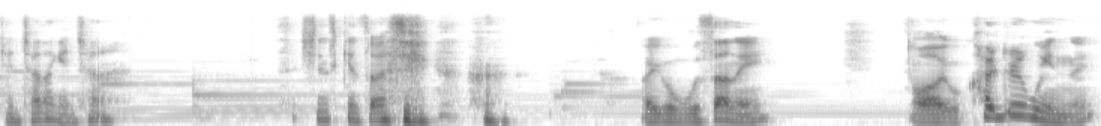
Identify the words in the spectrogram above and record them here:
괜찮아, 괜찮아. 신스킨 써야지. 아, 이거 못 사네. 와, 이거 칼 들고 있네.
